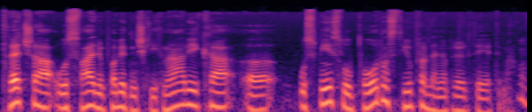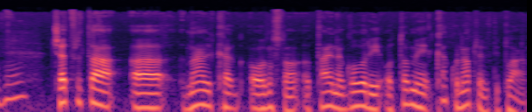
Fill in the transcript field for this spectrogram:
Treća, u usvajanju pobjedničkih navika uh, u smislu upornosti i upravljanja prioritetima. Uh mhm. -huh. Četvrta uh, navika, odnosno tajna govori o tome kako napraviti plan.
